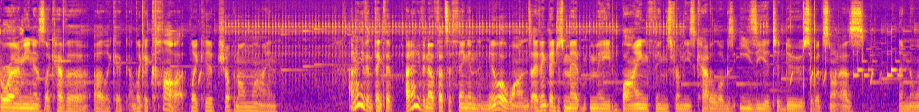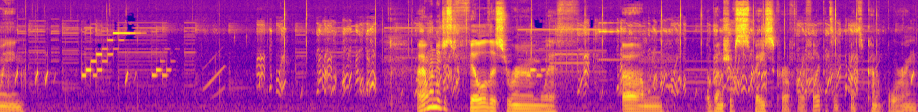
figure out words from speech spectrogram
Or what I mean is like have a, like a like a cart, like you're shopping online. I don't even think that I don't even know if that's a thing in the newer ones. I think they just made made buying things from these catalogs easier to do, so it's not as annoying. I don't want to just fill this room with um, a bunch of spacecraft. I feel like it's, a, it's kind of boring.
